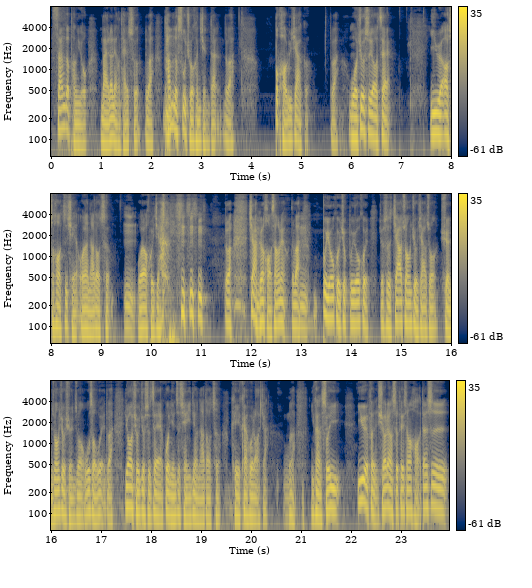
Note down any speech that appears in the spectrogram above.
三个朋友买了两台车，对吧？他们的诉求很简单，对吧？不考虑价格，对吧？我就是要在一月二十号之前，我要拿到车，嗯，我要回家，对吧？价格好商量，对吧？不优惠就不优惠，就是加装就加装，选装就选装，无所谓，对吧？要求就是在过年之前一定要拿到车，可以开回老家，对吧？你看，所以一月份销量是非常好，但是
